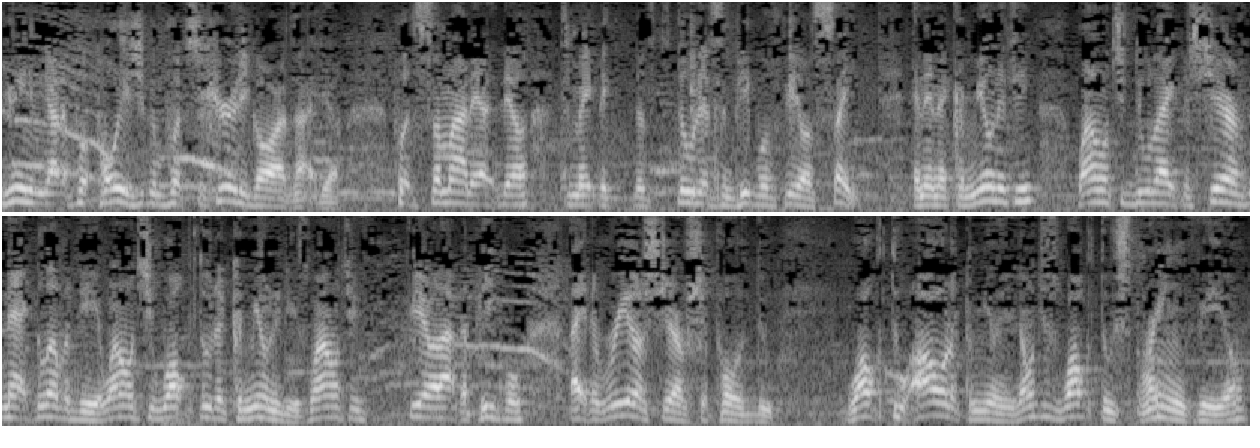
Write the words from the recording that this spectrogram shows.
You ain't even got to put police. You can put security guards out there. Put somebody out there to make the, the students and people feel safe. And in the community, why don't you do like the sheriff Nat Glover did? Why don't you walk through the communities? Why don't you feel out the people like the real sheriff supposed to do? Walk through all the communities. Don't just walk through Springfield.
